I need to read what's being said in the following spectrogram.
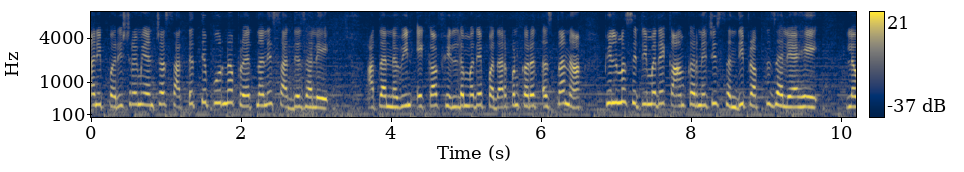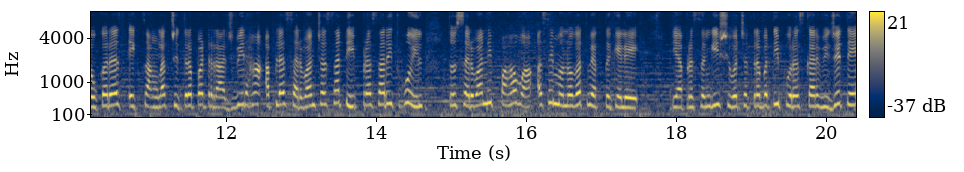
आणि परिश्रम यांच्या सातत्यपूर्ण प्रयत्नाने साध्य झाले. आता नवीन एका फील्डमध्ये पदार्पण करत असताना फिल्म सिटीमध्ये काम करण्याची संधी प्राप्त झाली आहे. लवकरच एक चांगला चित्रपट राजवीर हा आपल्या सर्वांच्यासाठी प्रसारित होईल तो सर्वांनी पाहावा असे मनोगत व्यक्त केले. या प्रसंगी शिवछत्रपती पुरस्कार विजेते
